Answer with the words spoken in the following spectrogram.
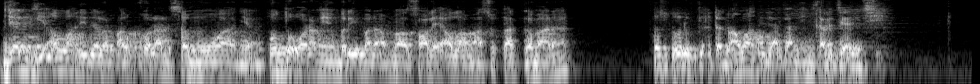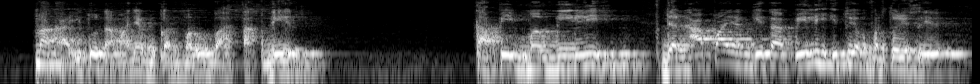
Janji Allah di dalam Al-Quran semuanya. Untuk orang yang beriman amal soleh Allah masukkan ke mana? ke surga dan Allah tidak akan ingkar janji. Maka itu namanya bukan merubah takdir, tapi memilih dan apa yang kita pilih itu yang tertulis di,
